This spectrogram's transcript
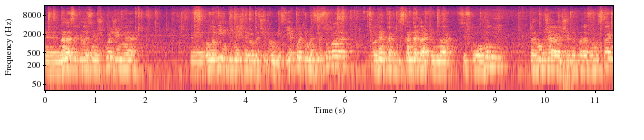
е, нанесли тілесні ушкодження е, голові дільничної виборчої комісії. Як потім ми з'ясували, один з кандидатів на сільського голову, перебуваючи в нетверезому стані,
